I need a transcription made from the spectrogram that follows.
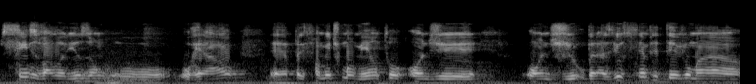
sim desvalorizam o, o real, é, principalmente o momento onde, onde o Brasil sempre teve uma,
